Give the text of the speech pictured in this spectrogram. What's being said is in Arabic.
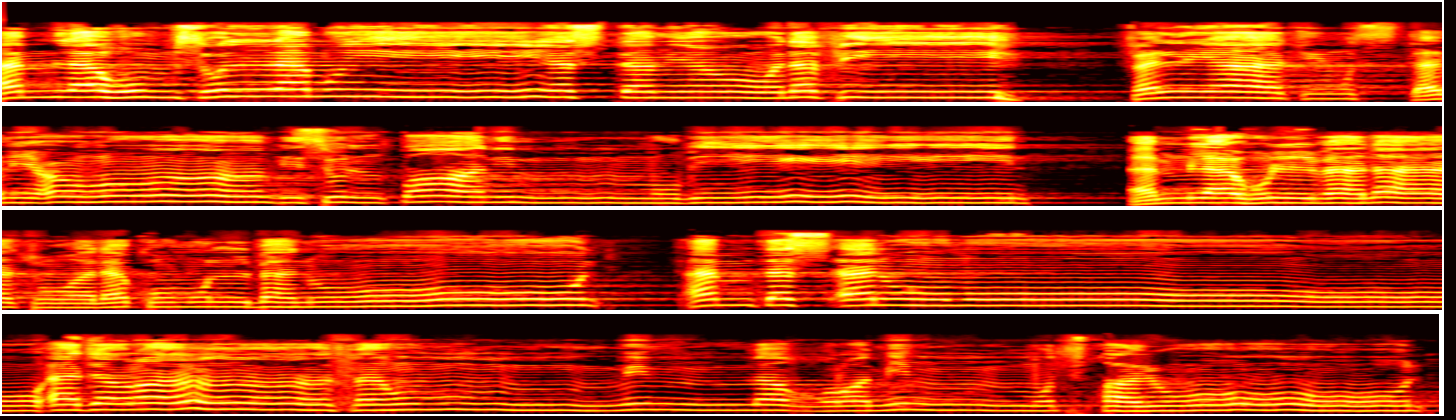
أم لهم سلم يستمعون فيه فليات مستمعهم بسلطان مبين أم له البنات ولكم البنون أم تسألهم أجرا فهم من مغرم مثقلون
